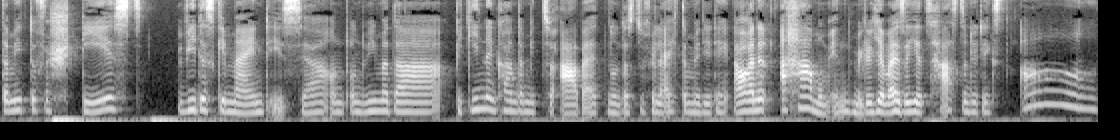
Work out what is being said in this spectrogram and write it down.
damit du verstehst, wie das gemeint ist, ja, und, und wie man da beginnen kann, damit zu arbeiten und dass du vielleicht damit auch einen Aha-Moment möglicherweise jetzt hast und du denkst, ah,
